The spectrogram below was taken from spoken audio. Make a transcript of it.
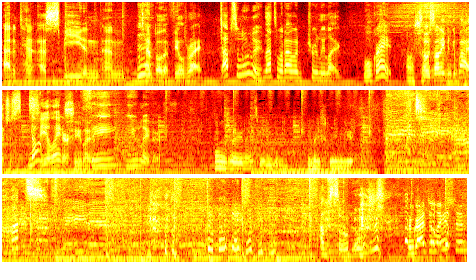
at a, te- a speed and, and mm-hmm. tempo that feels right. Absolutely. That's what I would truly like. Well, great. Awesome. So it's not even goodbye. It's just No. see you later. See you later. See you later. It was very nice meeting you. Nice meeting you. What? What? I'm so nervous. Congratulations.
